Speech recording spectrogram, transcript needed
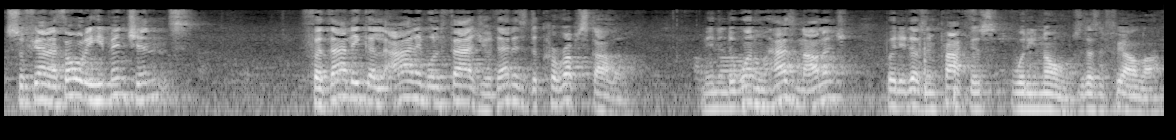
Sufyan al-Thawri, he mentions, فَذَلِكَ الْعَالِمُ الْفَاجِرُ That is the corrupt scholar. Meaning the one who has knowledge, but he doesn't practice what he knows. He doesn't fear Allah.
